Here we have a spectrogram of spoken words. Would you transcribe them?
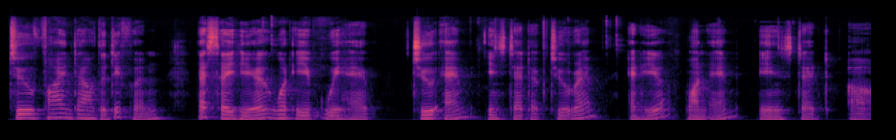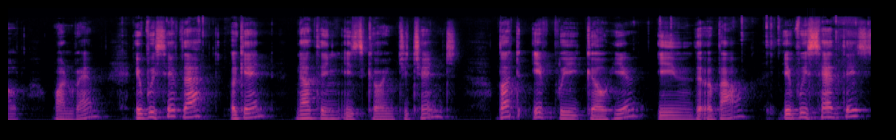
to find out the difference let's say here what if we have 2em instead of 2 rem and here 1em instead of 1 rem. If we save that, again, nothing is going to change. But if we go here in the about, if we set this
